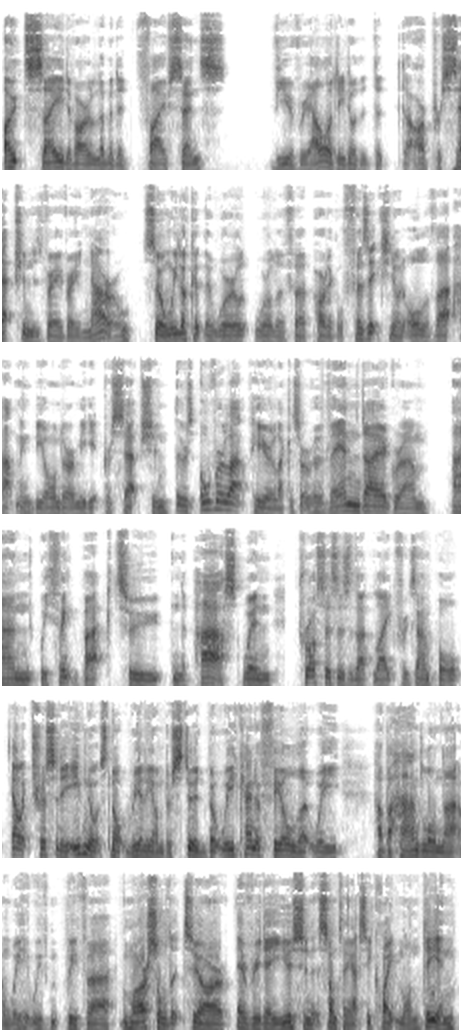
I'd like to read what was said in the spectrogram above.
outside of our limited five sense view of reality. You know, that, that, that, our perception is very, very narrow. So when we look at the world, world of uh, particle physics, you know, and all of that happening beyond our immediate perception, there's overlap here, like a sort of a Venn diagram and we think back to in the past when processes that like, for example, electricity, even though it's not really understood, but we kind of feel that we have a handle on that and we, we've, we've, uh, marshaled it to our everyday use and it's something actually quite mundane,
